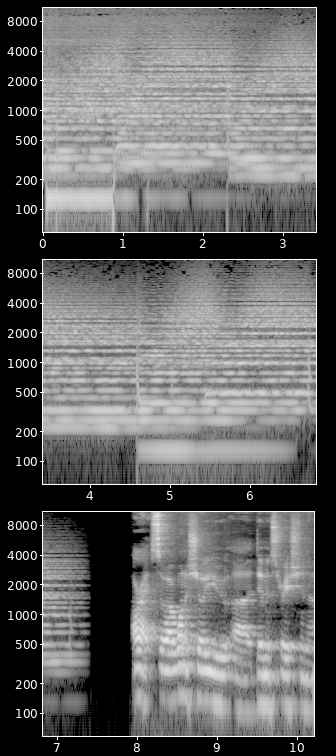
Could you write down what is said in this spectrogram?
All right, so I want to show you a demonstration of,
